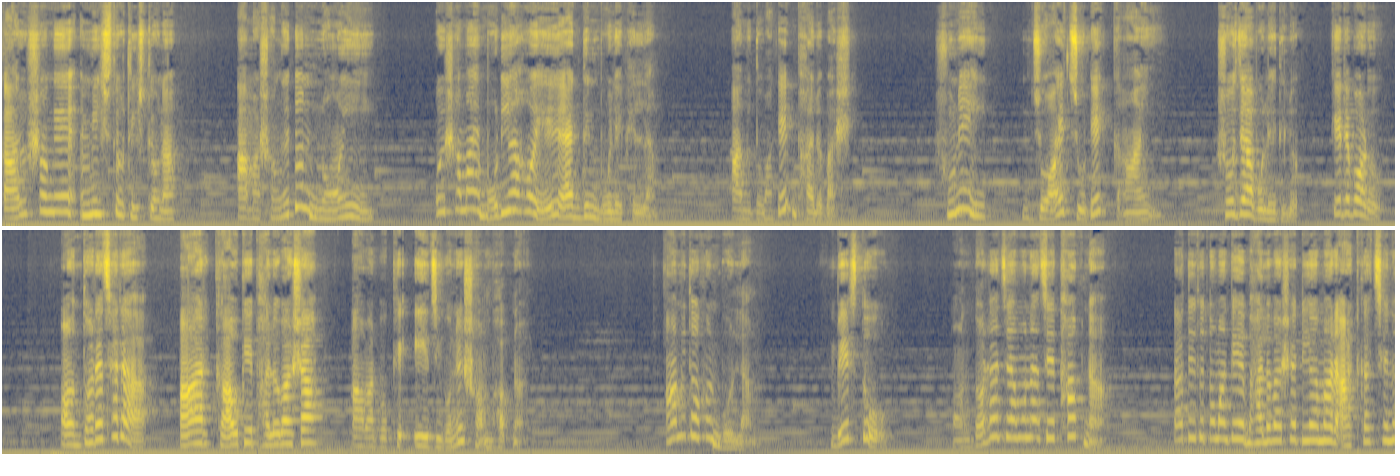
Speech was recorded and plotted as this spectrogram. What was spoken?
কারোর সঙ্গে মিশত টিসত না। আমার সঙ্গে তো নয়ই। ওই সময় মরিয়া হয়ে একদিন বলে ফেললাম, আমি তোমাকে ভালোবাসি। শুনেই জয় চুটে কাঁই, সোজা বলে দিল, কেটে পড়ো। অন্তরা ছাড়া আর কাউকে ভালোবাসা আমার পক্ষে এই জীবনে সম্ভব নয়। আমি তখন বললাম, বেশ তো, অন্তরা যেমন আছে, থাক না। তাতে তো তোমাকে ভালোবাসাটি আমার আটকাচ্ছে না।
